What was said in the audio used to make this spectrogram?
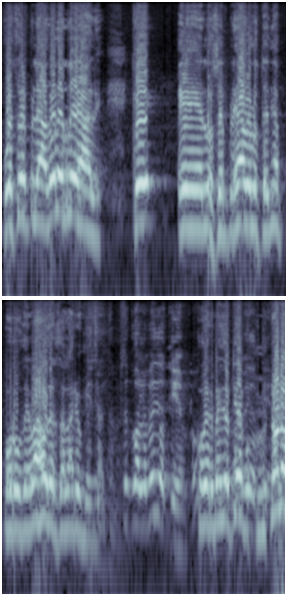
o esos empleadores reales que eh, los empleados los tenían por debajo del salario mínimo. Con el medio tiempo. Con el medio tiempo. No, no, pero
